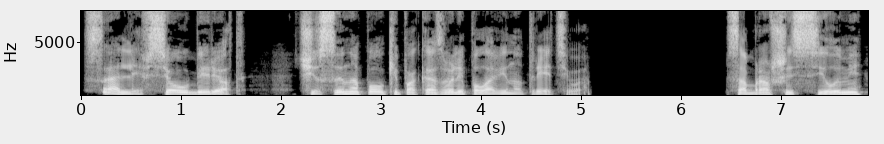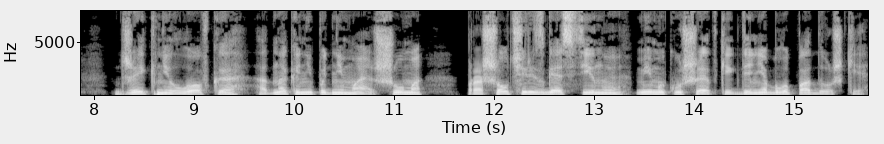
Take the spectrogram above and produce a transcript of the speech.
Салли все уберет. Часы на полке показывали половину третьего. Собравшись силами, Джейк неловко, однако не поднимая шума, прошел через гостиную, мимо кушетки, где не было подушки,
